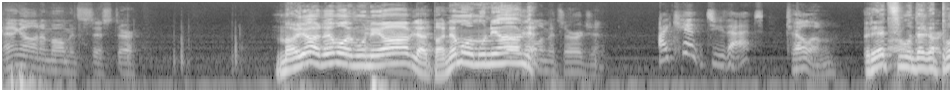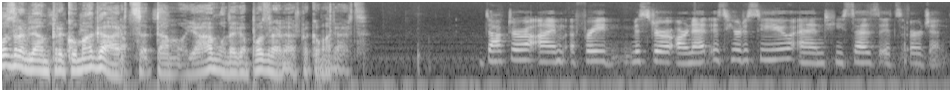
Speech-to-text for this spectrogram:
Hang on a moment, sister. Ma ja, nemoj mu ni javljat, pa nemoj mu ni javljat. Reci mu da ga pozdravljam preko magarca tamo. Ja mu da ga pozdravljaš preko magarca. Doctor, I'm afraid Mr. Arnett is here to see you, and he says it's urgent.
